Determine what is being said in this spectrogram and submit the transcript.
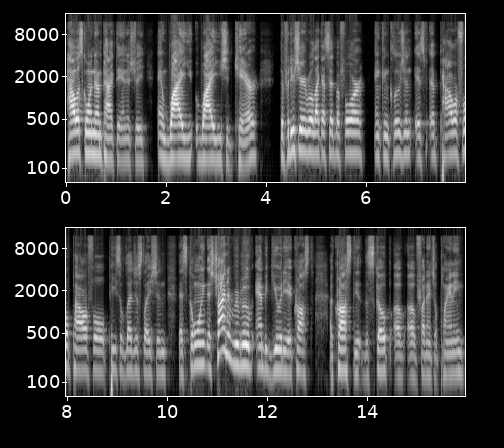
how it's going to impact the industry, and why you why you should care. The fiduciary rule, like I said before, in conclusion, is a powerful, powerful piece of legislation that's going that's trying to remove ambiguity across across the, the scope of, of financial planning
